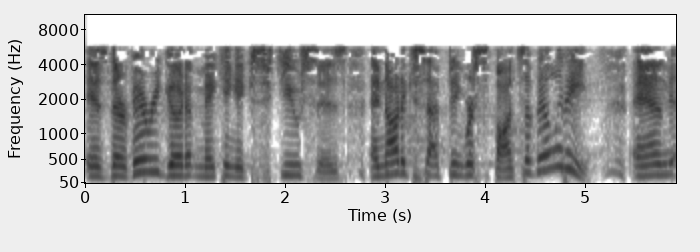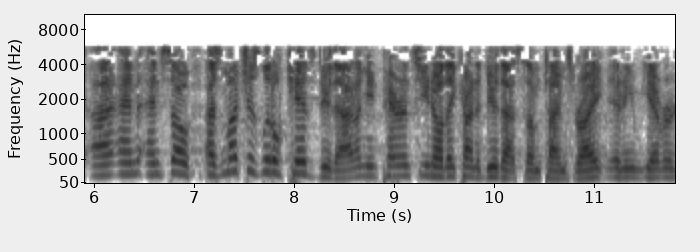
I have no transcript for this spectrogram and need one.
is they're very good at making excuses and not accepting responsibility. And uh, and and so as much as little kids do that, I mean parents, you know, they kind of do that sometimes, right? And you ever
